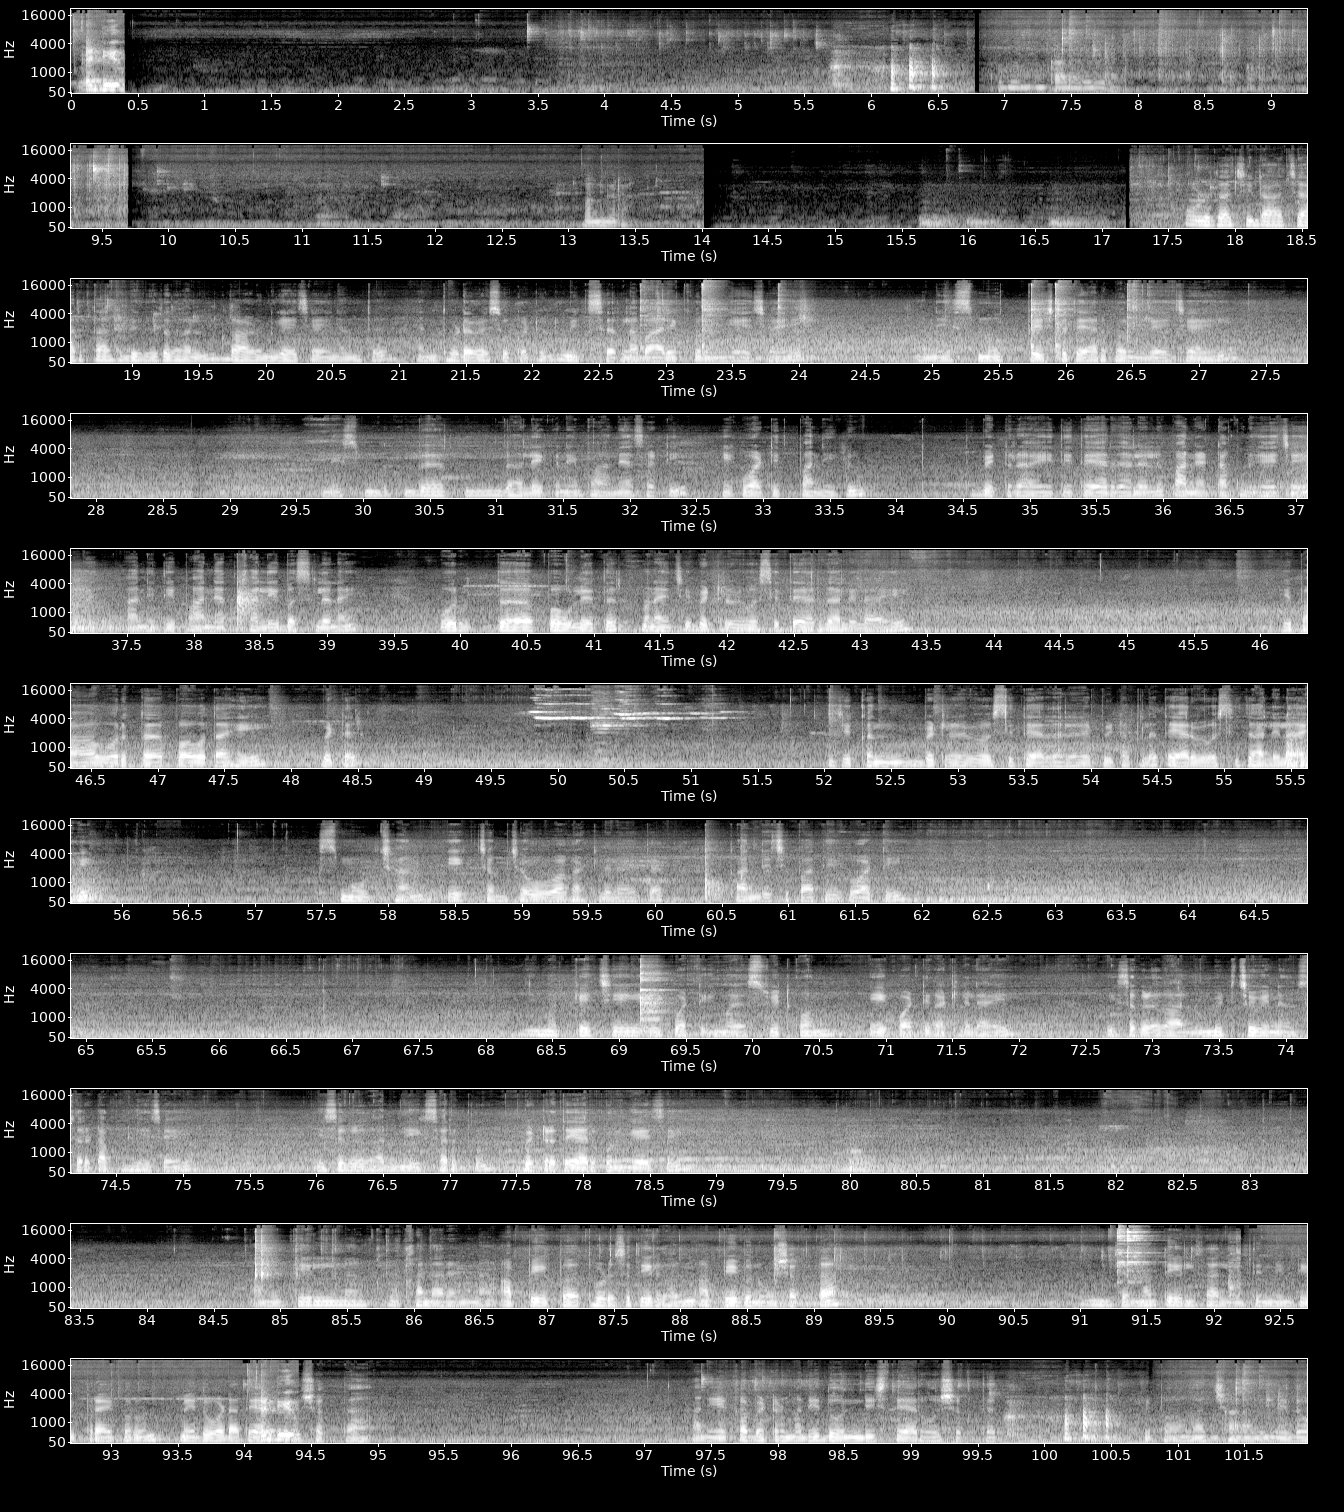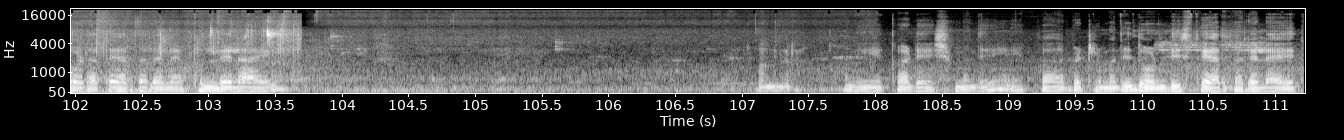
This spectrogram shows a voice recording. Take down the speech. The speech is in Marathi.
कधी? बंद करा. उडदाची डाळ चार तास भिजत घालून गाळून घ्यायची आहे नंतर आणि थोडा वेळ सुकटून मिक्सरला बारीक करून घ्यायची आहे. आणि स्मूथ पेस्ट तयार करून घ्यायची आहे. आणि स्मूथ झाले की नाही पाहण्यासाठी एक वाटीत पाणी घेऊन ते बेटर आहे ते तयार झालेलं पाण्यात टाकून घ्यायचे आणि ते पाण्यात खाली बसलं नाही वर पवले तर म्हणायचे बेटर व्यवस्थित तयार झालेलं आहे. हे पहा वर त पवत आहे बेटर जे कन बेटर व्यवस्थित तयार झालेलं आहे पीठ आपलं तयार व्यवस्थित झालेलं आहे. स्मूथ छान. एक चमचा ओवा घातलेला आहे त्यात. कांद्याची पात एक वाटी. मटक्याची एक वाटी म स्वीटकॉर्न एक वाटी घातलेलं आहे. हे सगळं घालून मीठ चवीनुसार टाकून घ्यायचं आहे. हे सगळं घालून एकसारखं बेटर तयार करून घ्यायचं आहे. आणि तेल न खाणाऱ्यांना आप्पे प थोडंसं तेल घालून आप्पे बनवू शकता. त्यांना तेल चालेल त्यांनी डीप फ्राय करून मेदूवडा तयार करू शकता. आणि एका बॅटरमध्ये दोन डिश तयार होऊ शकतात. हे पहा छान मेदूवडा तयार झालेला आहे फुललेला आहे. आणि एका डिशमध्ये एका बॅटरमध्ये दोन डिश तयार झालेल्या आहेत.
